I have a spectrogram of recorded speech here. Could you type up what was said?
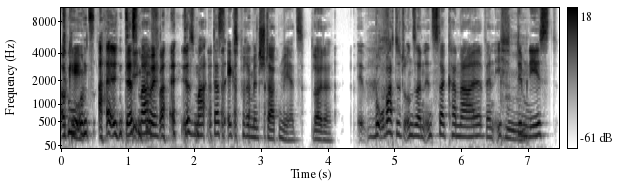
Okay. tu uns allen Das den machen wir. Das, das Experiment starten wir jetzt, Leute. Beobachtet unseren Insta-Kanal, wenn ich demnächst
